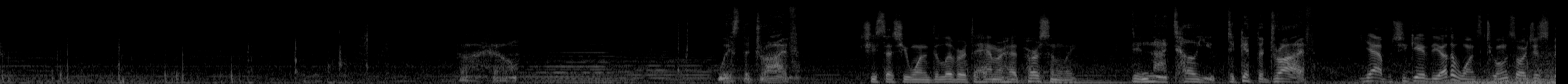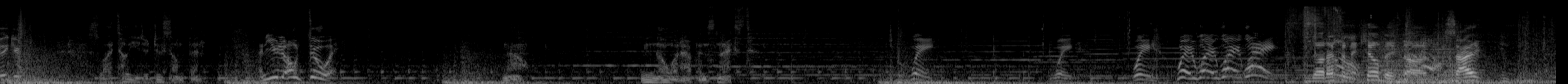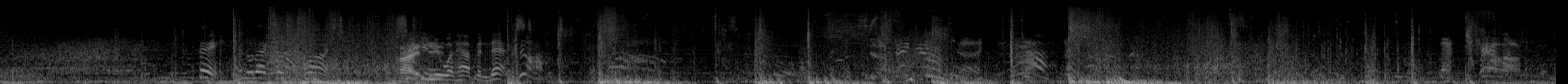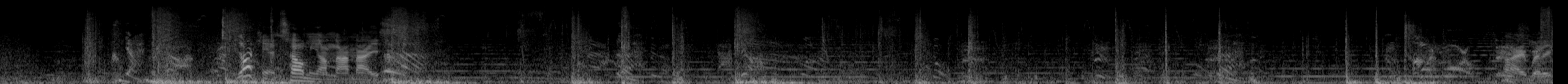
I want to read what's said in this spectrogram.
Where's the drive? She said she wanted to deliver it to Hammerhead personally. Didn't I tell you to get the drive? Yeah, but she gave the other ones to him, so I just figured... So I tell you to do something, and you don't do it! Now, you know what happens next. Wait. Wait. Wait, wait, wait, wait, wait! Yo, they're finna kill Big Dog. Psych. Hey, don't act so surprised. You said right, you dude. knew what happened next. Y'all can't tell me I'm not nice. Alright, brother.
